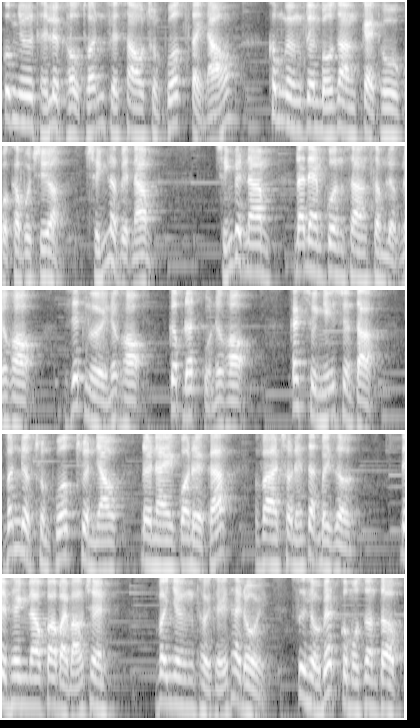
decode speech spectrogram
cũng như thế lực hậu thuẫn phía sau Trung Quốc tẩy não, không ngừng tuyên bố rằng kẻ thù của Campuchia chính là Việt Nam. Chính Việt Nam đã đem quân sang xâm lược nước họ, giết người nước họ, cướp đất của nước họ. Cách suy nghĩ xuyên tạc vẫn được Trung Quốc truyền nhau đời này qua đời khác và cho đến tận bây giờ. Điển hình lao qua bài báo trên. Vậy nhưng thời thế thay đổi, sự hiểu biết của một dân tộc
